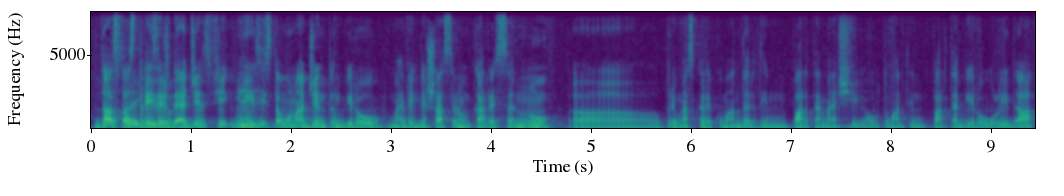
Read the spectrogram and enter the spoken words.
De asta, asta 30 echipă. de agenți, nu există un agent în birou mai vechi de 6 luni care să nu uh, primească recomandări din partea mea și automat din partea biroului, da?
